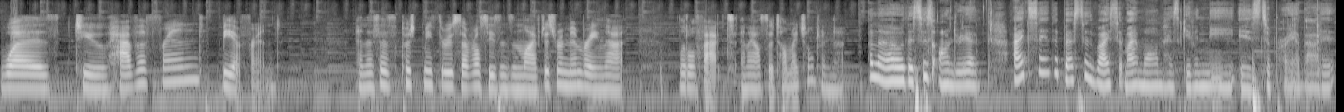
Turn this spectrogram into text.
was to have a friend, be a friend. And this has pushed me through several seasons in life, just remembering that little fact. And I also tell my children that. Hello, this is Andrea. I'd say the best advice that my mom has given me is to pray about it.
